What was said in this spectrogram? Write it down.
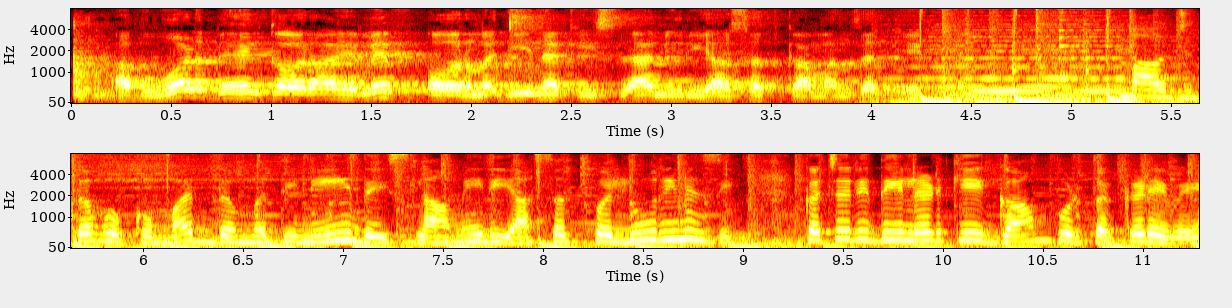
اب ورلډ بینک اور آئی ایم ایف اور مدینه کی اسلامی ریاست کا منزل ایک ہے. موجوده حکومت د مدینې د اسلامي ریاست په لوري نه ځي کچرې دې لړ کې ګام پورته کړی وي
